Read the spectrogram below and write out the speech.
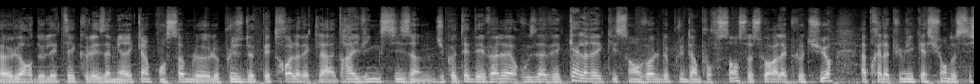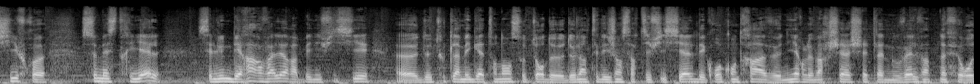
euh, lors de l'été que les Américains consomment le, plus de pétrole avec la driving season. Du côté des valeurs, vous avez Calré qui s'envole de plus d'un pour cent ce soir à la clôture, après la publication de ces chiffres semestriels. C'est l'une des rares valeurs à bénéficier euh, de toute la méga tendance autour de, l'intelligence artificielle, des gros contrats à venir. Le marché achète la nouvelle, 29,30 euros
